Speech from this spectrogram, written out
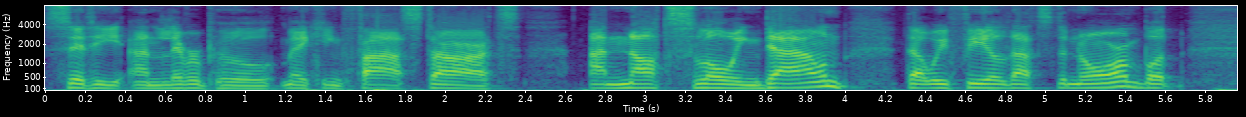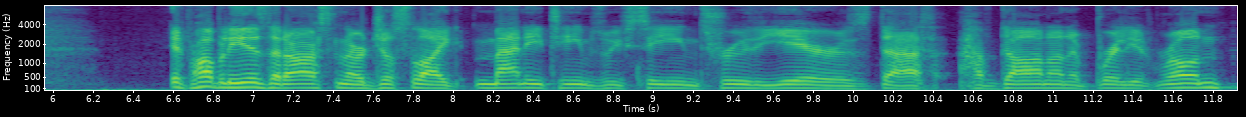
City and Liverpool making fast starts and not slowing down that we feel that's the norm. But it probably is that Arsenal are just like many teams we've seen through the years that have gone on a brilliant run.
